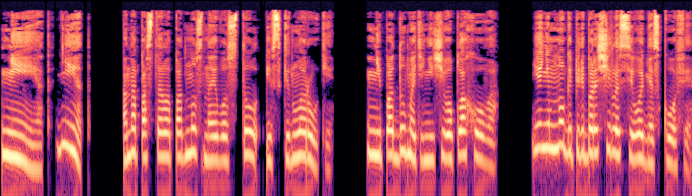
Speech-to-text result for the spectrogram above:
«Нет, нет». Она поставила поднос на его стол и вскинула руки. «Не подумайте ничего плохого. Я немного переборщила сегодня с кофе.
